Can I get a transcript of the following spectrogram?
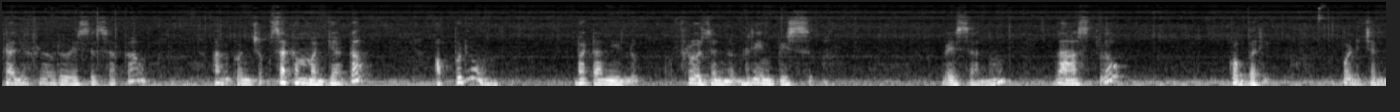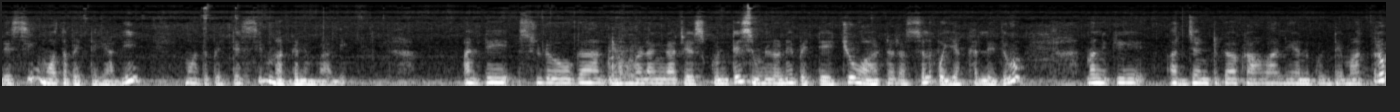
క్యాలీఫ్లవర్ వేసేసాక అవి కొంచెం సగం మగ్గాక అప్పుడు బఠానీలు ఫ్రోజన్ గ్రీన్ పీస్ వేసాను లాస్ట్లో కొబ్బరి పొడి చల్లేసి మూత పెట్టేయాలి. మూత పెట్టేసి మగ్గనివ్వాలి. అంటే స్లోగా నిమ్మళంగా చేసుకుంటే సిమ్లోనే పెట్టేయచ్చు. వాటర్ అస్సలు పొయ్యక్కర్లేదు. మనకి అర్జెంటుగా కావాలి అనుకుంటే మాత్రం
